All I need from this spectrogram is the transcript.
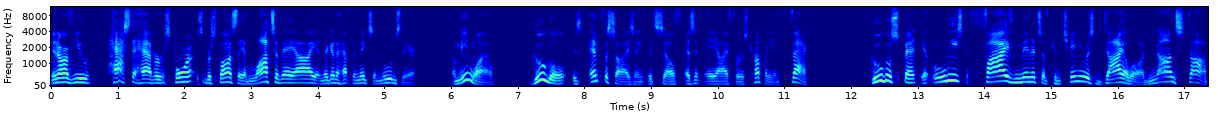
in our view, has to have a response. They have lots of AI and they're going to have to make some moves there. Now, meanwhile, Google is emphasizing itself as an AI first company. In fact, Google spent at least five minutes of continuous dialogue nonstop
